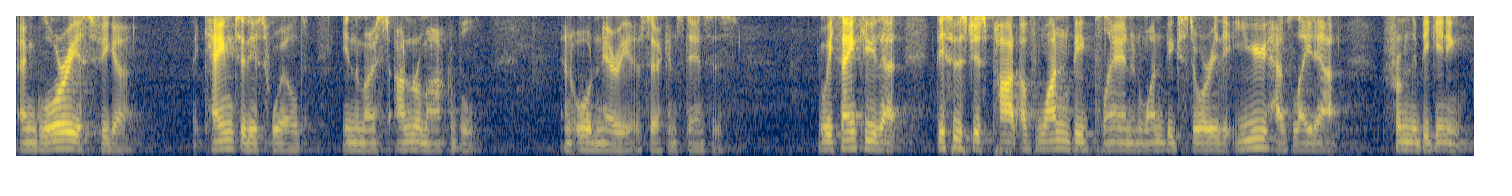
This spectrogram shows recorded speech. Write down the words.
and glorious figure that came to this world in the most unremarkable and ordinary of circumstances. We thank you that this is just part of one big plan and one big story that you have laid out from the beginning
